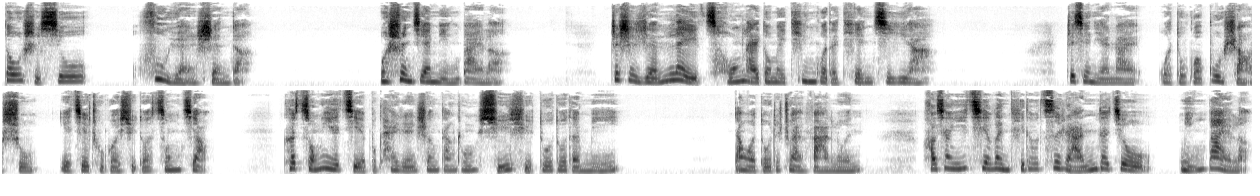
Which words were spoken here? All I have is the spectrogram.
都是修复原身的。我瞬间明白了，这是人类从来都没听过的天机呀！这些年来，我读过不少书，也接触过许多宗教。可总也解不开人生当中许许多多的谜。当我读着《转法轮》，好像一切问题都自然的就明白了。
